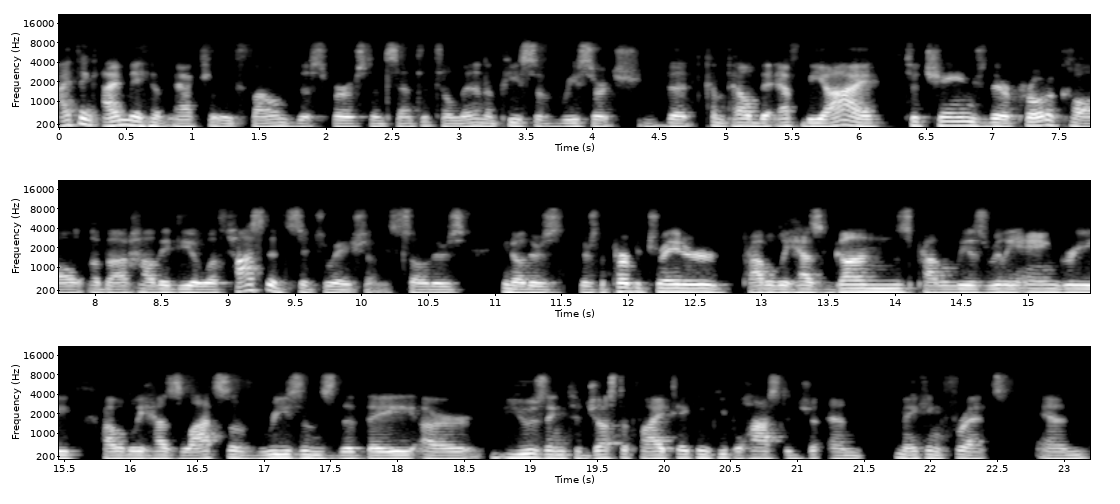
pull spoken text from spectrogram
I think I may have actually found this first and sent it to Lynn, a piece of research that compelled the FBI to change their protocol about how they deal with hostage situations. So there's you know there's there's the perpetrator probably has guns probably is really angry probably has lots of reasons that they are using to justify taking people hostage and making threats. And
